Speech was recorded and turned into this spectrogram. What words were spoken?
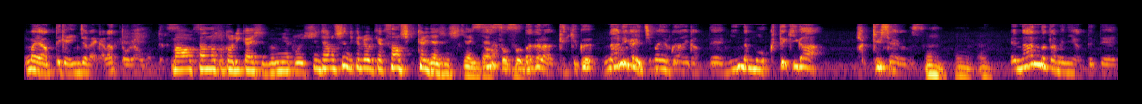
まあやっていけばいいんじゃないかなって俺は思ってるまあ、青木さんのことを理解して文脈を一緒に楽しんでくれるお客さんをしっかり大事にしていきたいみたいな。そうそうそう。だから結局何が一番良くないかって、みんな目的がはっきりしないことです。うん、うん、うん。え何のためにやってて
